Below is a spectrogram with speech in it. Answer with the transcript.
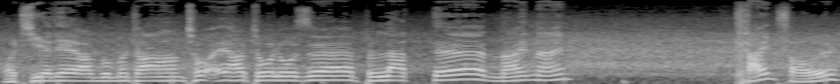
Und hier der momentan tor ja, torlose Platte. Nein, nein. Kein Foul.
